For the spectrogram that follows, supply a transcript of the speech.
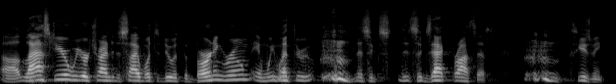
Uh, last year, we were trying to decide what to do with the burning room, and we went through this, ex- this exact process. Excuse me.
